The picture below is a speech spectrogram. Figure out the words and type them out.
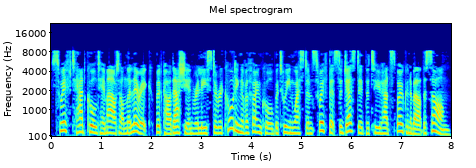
Swift had called him out on the lyric, but Kardashian released a recording of a phone call between West and Swift that suggested the two had spoken about the song.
